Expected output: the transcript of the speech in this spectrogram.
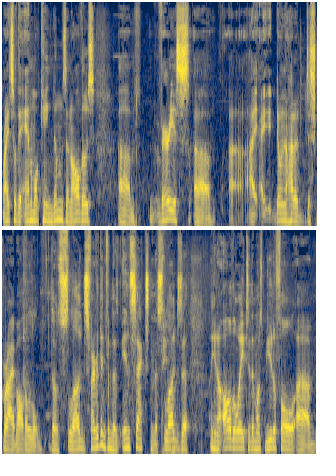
right? So the animal kingdoms and all those um, various. Uh, uh, I, I don't know how to describe all the little those slugs from everything from the insects and the slugs, uh, you know, all the way to the most beautiful, um,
